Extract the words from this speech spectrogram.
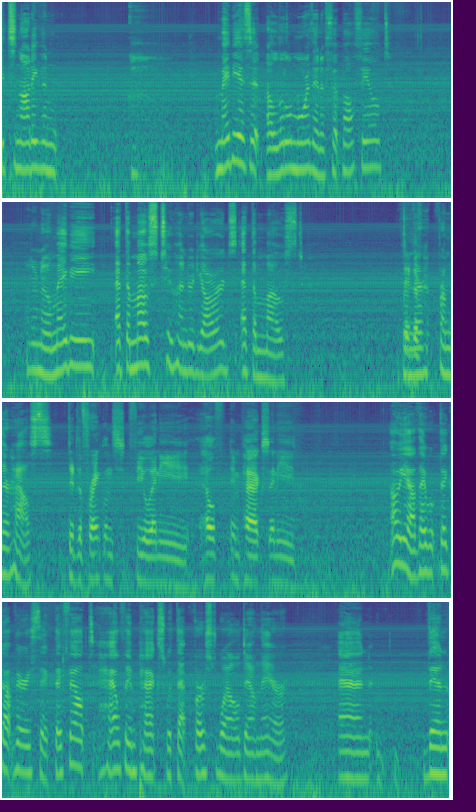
it's not even. Maybe is it a little more than a football field? I don't know. Maybe at the most 200 yards, at the most, from Did the- their from their house. Did the Franklins feel any health impacts, any Oh yeah, they were they got very sick. They felt health impacts with that first well down there, and then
